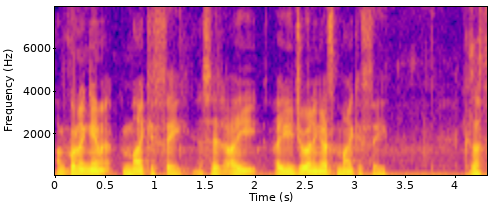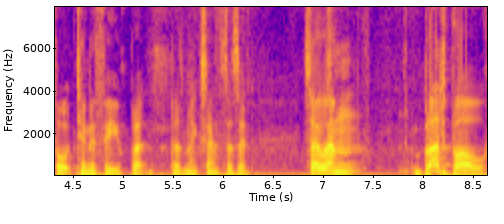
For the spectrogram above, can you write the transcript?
I'm calling him Micathy. I said, Are you, are you joining us, Micathy? Because I thought Timothy, but doesn't make sense, does it? So, um, Blood Bowl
